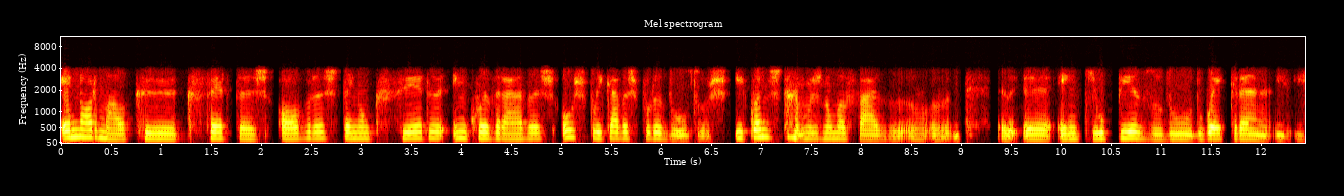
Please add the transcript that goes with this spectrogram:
é normal que, que, certas obras tenham que ser enquadradas ou explicadas por adultos. E quando estamos numa fase uh, uh, em que o peso do, do ecrã, e,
